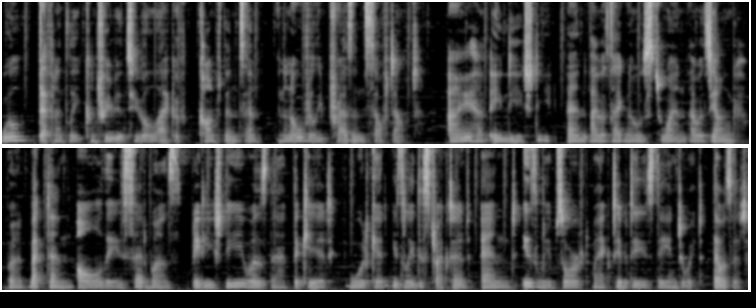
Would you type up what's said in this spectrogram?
will definitely contribute to a lack of confidence and, an overly present self doubt. I have ADHD and I was diagnosed when I was young but back then, all they said was ADHD was that the kid would get easily distracted and easily absorbed by activities they enjoyed. That was it.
